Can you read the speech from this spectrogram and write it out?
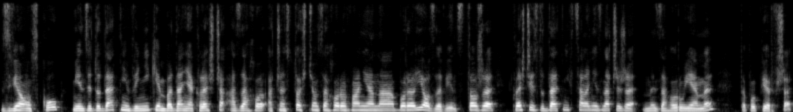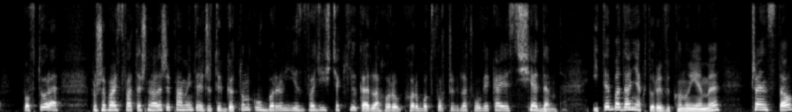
związku między dodatnim wynikiem badania kleszcza a, a częstością zachorowania na boreliozę. Więc to, że kleszcz jest dodatni, wcale nie znaczy, że my zachorujemy. To po pierwsze. Po wtóre, proszę Państwa, też należy pamiętać, że tych gatunków borelii jest dwadzieścia kilka, dla chorob, chorobotwórczych dla człowieka jest siedem. I te badania, które wykonujemy, często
